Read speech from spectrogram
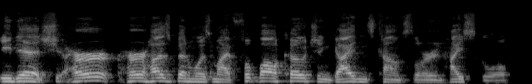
She did. She, her her husband was my football coach and guidance counselor in high school.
